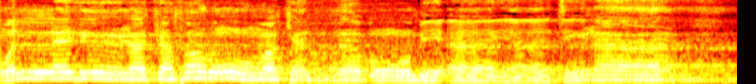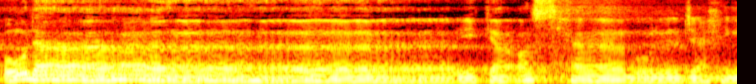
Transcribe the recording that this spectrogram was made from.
والذين كفروا وكذبوا بآياتنا أولئك أصحاب الجحيم.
